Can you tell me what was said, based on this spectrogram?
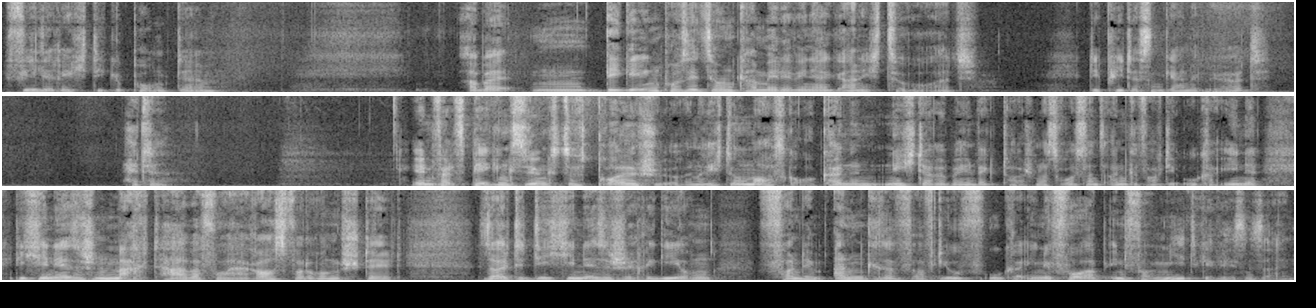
viele richtige Punkte. Aber mh, hm, die Gegenposition kam mehr oder weniger gar nicht zu Wort, die Peterson gerne gehört hätte. Jedenfalls Pekings jüngste Treuschwüre in Richtung Moskau können nicht darüber hinwegtäuschen, dass Russlands Angriff auf die Ukraine die chinesischen Machthaber vor Herausforderungen stellt. Sollte die chinesische Regierung von dem Angriff auf die Ukraine vorab informiert gewesen sein,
